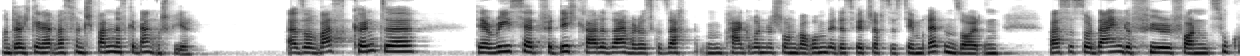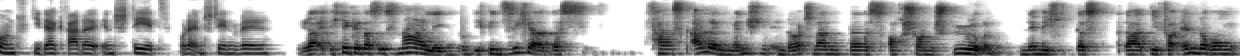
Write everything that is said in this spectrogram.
Und da habe ich gedacht, was für ein spannendes Gedankenspiel. Also was könnte der Reset für dich gerade sein? Weil du hast gesagt, ein paar Gründe schon, warum wir das Wirtschaftssystem retten sollten. Was ist so dein Gefühl von Zukunft, die da gerade entsteht oder entstehen will? Ja, ich denke, das ist naheliegend und ich bin sicher, dass fast alle Menschen in Deutschland das auch schon spüren, nämlich dass da die Veränderung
